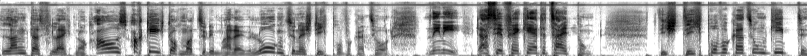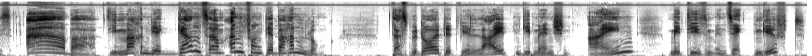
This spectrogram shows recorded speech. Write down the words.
langt das vielleicht noch aus? Ach, gehe ich doch mal zu dem Allergologen, zu einer Stichprovokation. Nee, nee, das ist der verkehrte Zeitpunkt. Die Stichprovokation gibt es, aber die machen wir ganz am Anfang der Behandlung. Das bedeutet, wir leiten die Menschen ein mit diesem Insektengift,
